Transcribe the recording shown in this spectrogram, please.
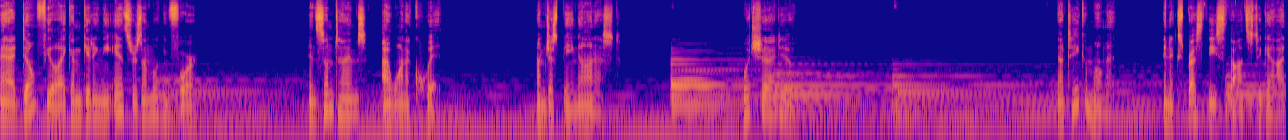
and I don't feel like I'm getting the answers I'm looking for. And sometimes I want to quit. I'm just being honest. What should I do? Now take a moment and express these thoughts to God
